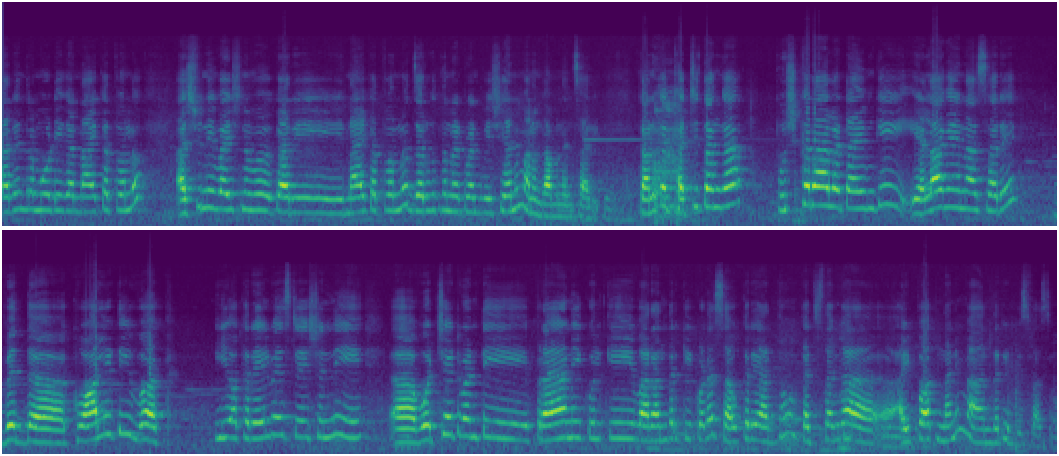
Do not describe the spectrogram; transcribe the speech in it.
నరేంద్ర మోడీ గారి నాయకత్వంలో అశ్విని వైష్ణవ్ గారి నాయకత్వంలో జరుగుతున్నటువంటి విషయాన్ని మనం గమనించాలి. కనుక ఖచ్చితంగా పుష్కరాల టైంకి ఎలాగైనా సరే విత్ క్వాలిటీ వర్క్ ఈ యొక్క రైల్వే స్టేషన్ని వచ్చేటువంటి ప్రయాణికులకి వారందరికీ కూడా సౌకర్యార్థం ఖచ్చితంగా అయిపోతుందని మా అందరికీ విశ్వాసం.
